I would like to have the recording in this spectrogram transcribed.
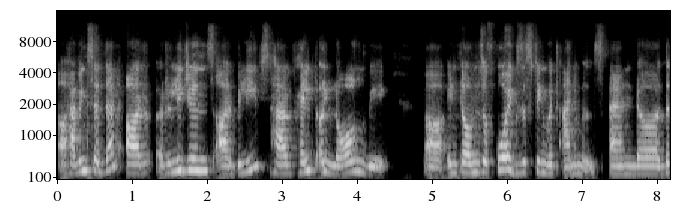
uh, having said that, our religions, our beliefs have helped a long way uh, in terms of coexisting with animals and uh, the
